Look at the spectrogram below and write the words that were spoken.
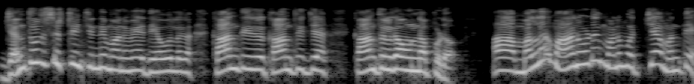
జంతువులు సృష్టించింది మనమే దేవుళ్ళుగా కాంతి కాంతి కాంతులుగా ఉన్నప్పుడు. ఆ మళ్ళా మానవుడే మనం వచ్చాం అంతే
